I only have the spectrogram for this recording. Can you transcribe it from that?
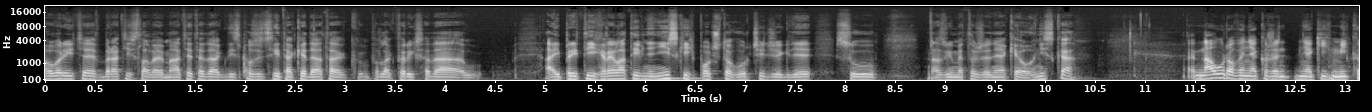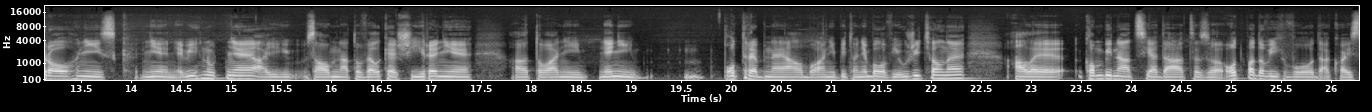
Hovoríte v Bratislave, máte teda k dispozícii také dáta, podľa ktorých sa dá aj pri tých relatívne nízkych počtoch určiť, že kde sú, nazvime to, že nejaké ohniska? Na úroveň akože nejakých mikroohnízk nie nevyhnutne, aj vzhľadom na to veľké šírenie to ani není potrebné alebo ani by to nebolo využiteľné, ale kombinácia dát z odpadových vôd ako aj z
